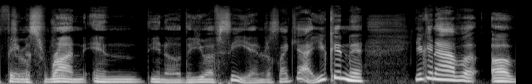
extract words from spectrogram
famous run in you know the UFC, and just like yeah, you can you can have a, a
